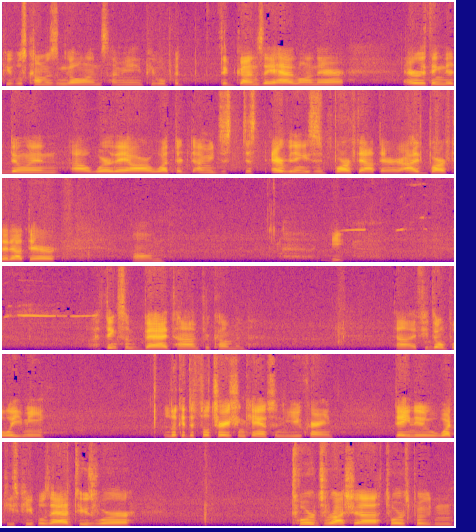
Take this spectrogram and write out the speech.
people's comings and goings. I mean, people put the guns they have on there, everything they're doing, uh, where they are, what they're. I mean, just just everything is just barfed out there. I've barfed it out there. Um, I think some bad times are coming. Uh, if you don't believe me, look at the filtration camps in the Ukraine. They knew what these people's attitudes were towards Russia, towards Putin,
